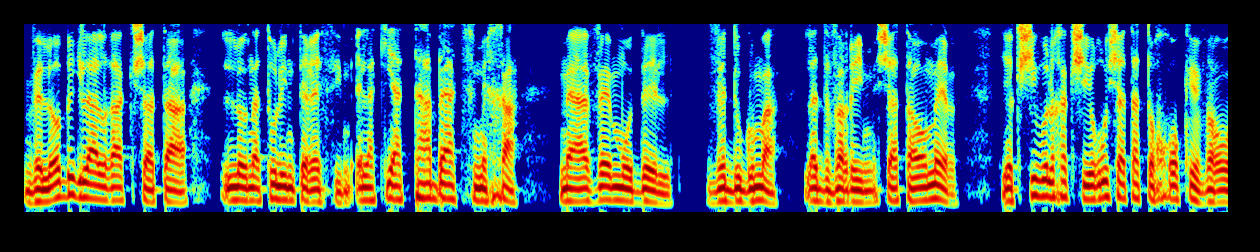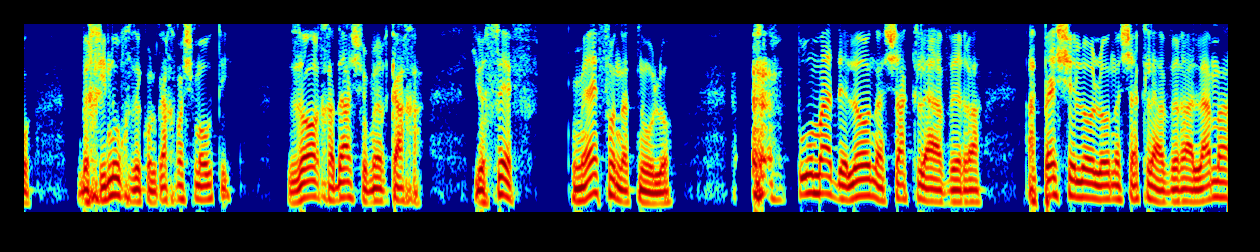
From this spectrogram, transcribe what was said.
ולא בגלל רק שאתה לא נטול אינטרסים, אלא כי אתה בעצמך מהווה מודל ודוגמה לדברים שאתה אומר. יקשיבו לך כשיראו שאתה תוכו כברו. בחינוך זה כל כך משמעותי. זוהר חדש אומר ככה, יוסף, מאיפה נתנו לו? פומה דלא נשק לעבירה. הפה שלו לא נשק לעבירה. למה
